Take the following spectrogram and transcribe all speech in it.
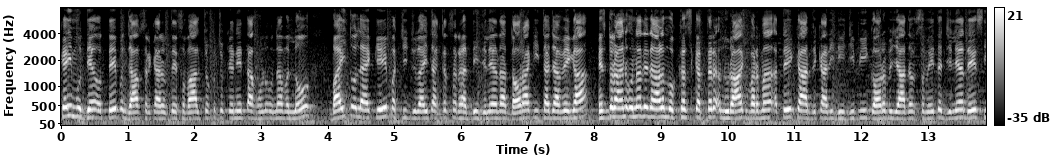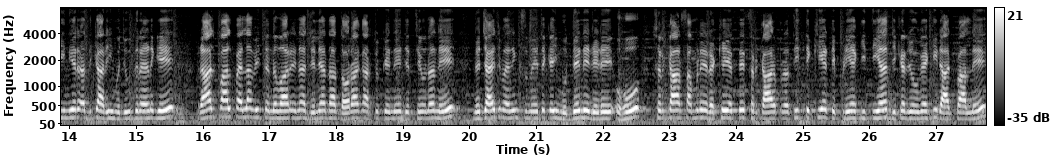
ਕਈ ਮੁੱਦਿਆਂ ਉੱਤੇ ਪੰਜਾਬ ਸਰਕਾਰ ਉੱਤੇ ਸਵਾਲ ਚੁੱਕ ਚੁੱਕੇ ਨੇ। ਤਾਂ ਹੁਣ ਉਹਨਾਂ ਵੱਲੋਂ 22 ਤੋਂ ਲੈ ਕੇ 25 ਜੁਲਾਈ ਤੱਕ ਸਰਹੱਦੀ ਜ਼ਿਲ੍ਹਿਆਂ ਦਾ ਦੌਰਾ ਕੀਤਾ ਜਾਵੇਗਾ। ਇਸ ਦੌਰਾਨ ਉਹਨਾਂ ਦੇ ਨਾਲ ਮੁੱਖ ਸਕੱਤਰ ਅਨੁਰਾਗ ਵਰਮਾ ਅਤੇ ਕਾਰਜਕਾਰੀ ਡੀਜੀਪੀ ਗੌਰਵ ਯਾਦਵ ਸਮੇਤ ਜ਼ਿਲ੍ਹਿਆਂ ਦੇ ਸੀਨੀਅਰ ਅਧਿਕਾਰੀ ਮੌਜੂਦ ਰਹਿਣਗੇ। ਰਾਜਪਾਲ ਪਹਿਲਾਂ ਵੀ ਤਿੰਨ ਵਾਰ ਇਹਨਾਂ ਜ਼ਿਲ੍ਹਿਆਂ ਦਾ ਦੌਰਾ ਕਰ ਚੁੱਕੇ ਨੇ, ਜਿੱਥੇ ਉਹਨਾਂ ਨੇ ਨਜਾਇਜ਼ ਮਾਈਨਿੰਗ ਸਮੇਤ ਕਈ ਮੁੱਦੇ ਨੇ ਜਿਹੜੇ ਉਹ ਸਰਕਾਰ ਸਾਹਮਣੇ ਰੱਖੇ ਅਤੇ ਸਰਕਾਰ ਪ੍ਰਤੀ ਤਿੱਖੀਆਂ ਟਿੱਪਣੀਆਂ ਕੀਤੀਆਂ। ਜ਼ਿਕਰਯੋਗ ਹੈ ਕਿ ਰਾਜਪਾਲ ਨੇ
